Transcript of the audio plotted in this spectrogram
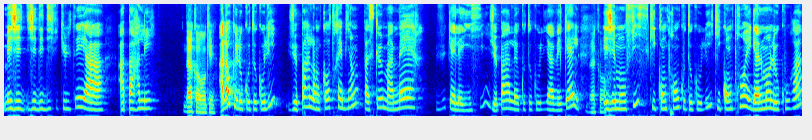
mais j'ai des difficultés à, à parler. D'accord, ok. Alors que le kotokoli, je parle encore très bien parce que ma mère, vu qu'elle est ici, je parle kotokoli avec elle. Et j'ai mon fils qui comprend kotokoli, qui comprend également le koura,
